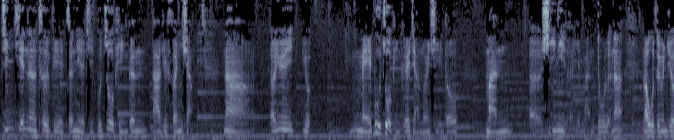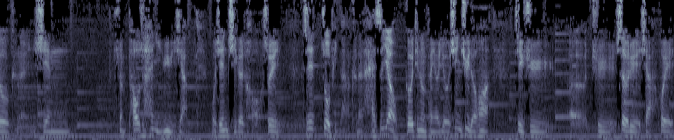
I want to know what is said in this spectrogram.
今天呢，特别整理了几部作品跟大家去分享。那呃，因为有每一部作品可以讲的东西都蛮呃细腻的，也蛮多的。那老五这边就可能先算抛砖引玉一下，我先起个头。所以这些作品啊，可能还是要各位听众朋友有兴趣的话，自己去呃去涉略一下，会。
